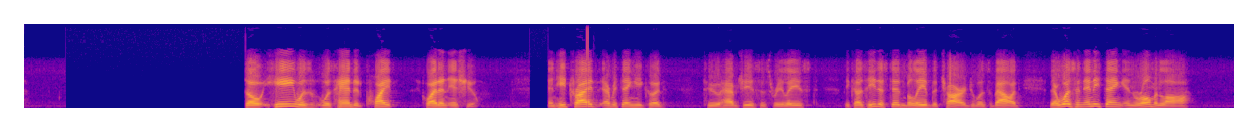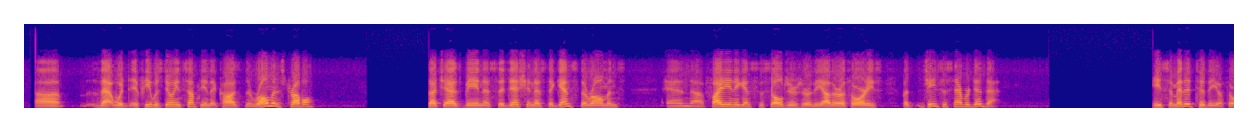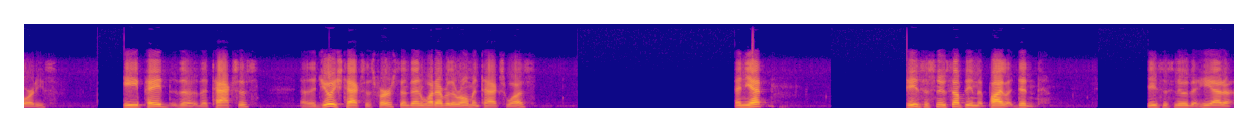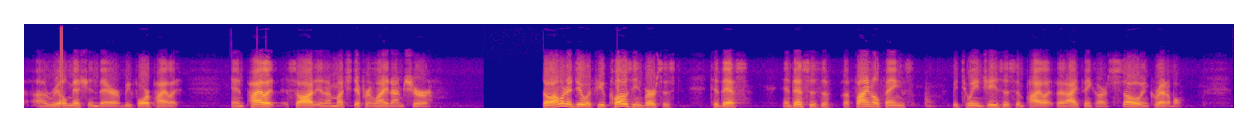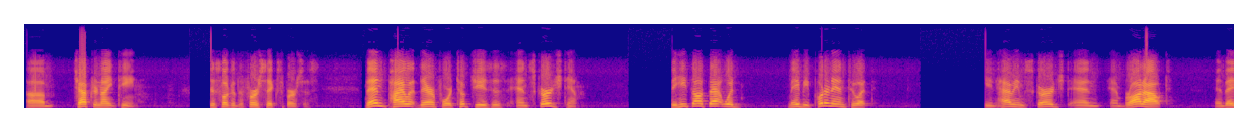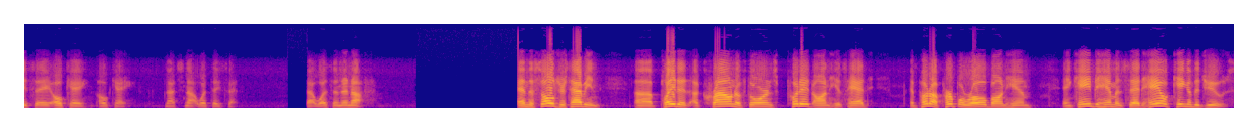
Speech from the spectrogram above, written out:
So he was, was handed quite quite an issue. And he tried everything he could to have Jesus released because he just didn't believe the charge was valid. There wasn't anything in Roman law uh, that would, if he was doing something that caused the Romans trouble, such as being a seditionist against the Romans and uh, fighting against the soldiers or the other authorities, but Jesus never did that. He submitted to the authorities. He paid the, the taxes, uh, the Jewish taxes first, and then whatever the Roman tax was. And yet, Jesus knew something that Pilate didn't. Jesus knew that he had a, a real mission there before Pilate, and Pilate saw it in a much different light, I'm sure. So I want to do a few closing verses to this, and this is the, the final things between Jesus and Pilate that I think are so incredible. Um, chapter 19. Just look at the first six verses. Then Pilate therefore took Jesus and scourged him. See, he thought that would maybe put an end to it. He'd have him scourged and, and brought out, and they'd say, okay, okay. That's not what they said. That wasn't enough. And the soldiers, having uh, plaited a crown of thorns, put it on his head, and put a purple robe on him and came to him and said, Hail, King of the Jews!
